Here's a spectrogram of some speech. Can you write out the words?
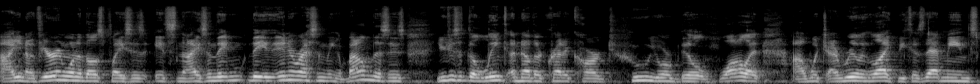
uh, you know, if you're in one of those places, it's nice. And the, the interesting thing about this is you just have to link another credit card to your Bilt wallet, uh, which I really like because that means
